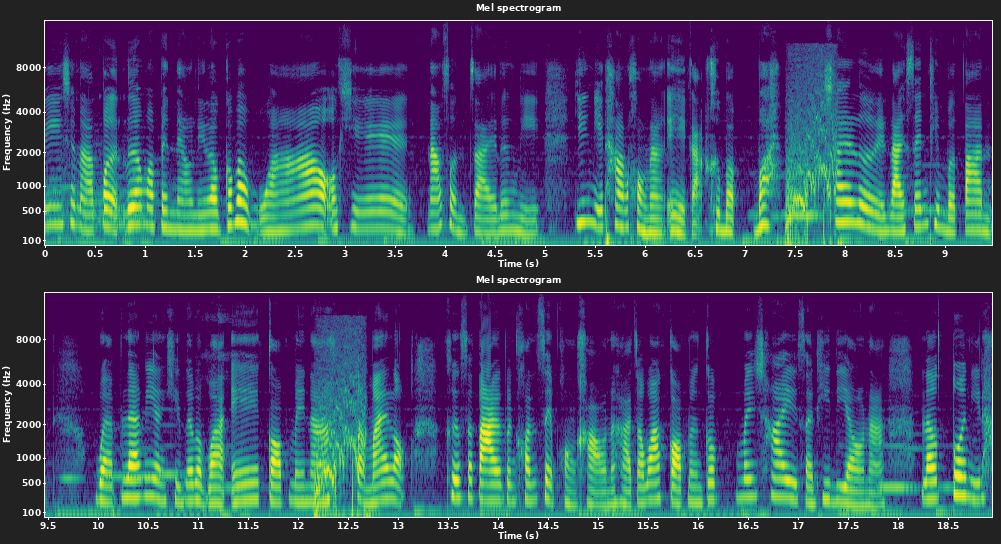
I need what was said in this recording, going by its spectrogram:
รีส์ใช่ไหมเปิดเรื่องมาเป็นแนวนี้เราก็แบบว้าว โอเค น่าสนใจเรื่องนี้ ยิ่งนิทานของนางเอกอะคือแบบว้าใช่เลยลายเส้นทิมเบอร์ตันแว็บแรกนี่ยังคิดเลยแบบว่าเอ๊ะก๊อปไหมนะ แต่ไม่หรอกคือสไตล์เป็นคอนเซปต์ของเขานะคะ จะว่าก๊อปมันก็ไม่ใช่ซะทีเดียวนะ แล้วตัวนิท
